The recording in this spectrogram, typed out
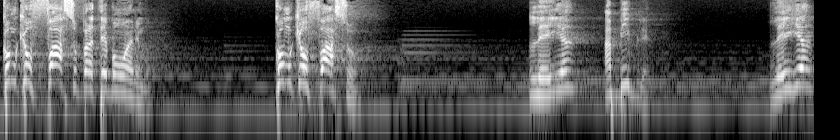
como que eu faço para ter bom ânimo? Como que eu faço? Leia a Bíblia. Leia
